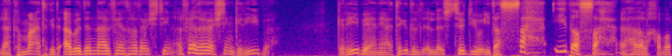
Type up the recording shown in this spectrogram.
لكن ما أعتقد ابدا إنها 2023 2023 قريبة. قريبه يعني أعتقد ال- الاستوديو إذا صح إذا صح هذا الخبر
